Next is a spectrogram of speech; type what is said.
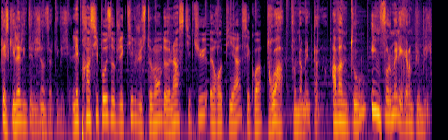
qu'est-ce qu'il est l'intelligence artificielle. Les principaux objectifs justement de l'Institut Europia, c'est quoi? Trois fondamentalement. Avant tout, informer les grands publics.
